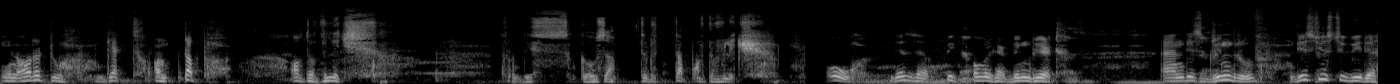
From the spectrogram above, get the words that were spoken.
in order to get on top of the village. So this goes up to the top of the village. Oh there's a pig over here being reared and this green roof this used to be the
